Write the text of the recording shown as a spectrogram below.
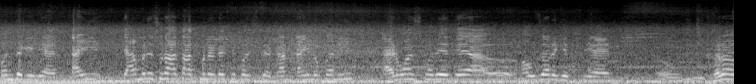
बंद केली आहे. काही त्यामध्ये सुद्धा आता आत्मनिर्भरची परिस्थिती आहे. कारण काही लोकांनी ॲडव्हान्समध्ये त्या अवजारं घेतली आहेत. घरं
